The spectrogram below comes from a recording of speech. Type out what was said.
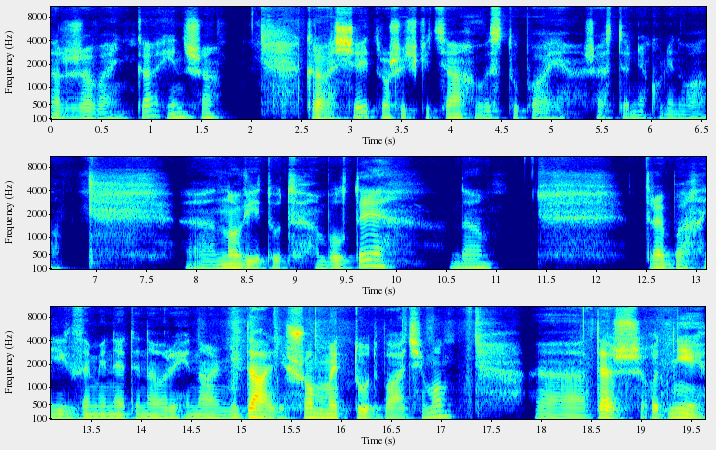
ржавенька, інша краща. І трошечки ця виступає шестерня колінвала. Е, Нові тут болти. Да. Треба їх замінити на оригінальні. Далі, що ми тут бачимо? Е, теж одні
